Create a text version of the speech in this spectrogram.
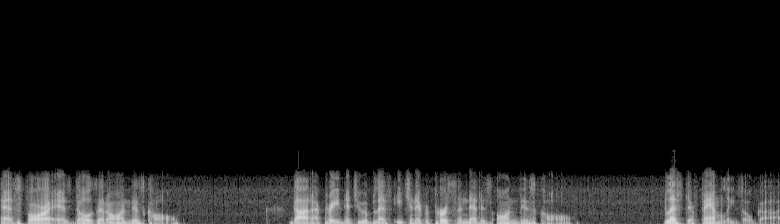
as far as those that are on this call. God, I pray that you would bless each and every person that is on this call. Bless their families, O oh God.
